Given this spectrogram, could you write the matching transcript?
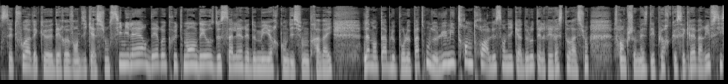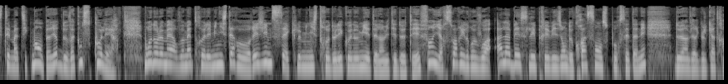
cette fois avec euh, des revendications similaires, des recrutements, des hausses de salaire et de meilleures conditions de travail. Lamentable pour le patron de l'UMI 33, le syndicat de l'hôtellerie-restauration. Franck Chomès déplore que ces grèves arrivent systématiquement en période de vacances scolaires. Bruno Le Maire veut mettre les ministères au régime sec. Le ministre de l'économie était l'invité de TF1. Hier soir, il revoit à la baisse les prévisions de croissance pour cette année de 1,4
